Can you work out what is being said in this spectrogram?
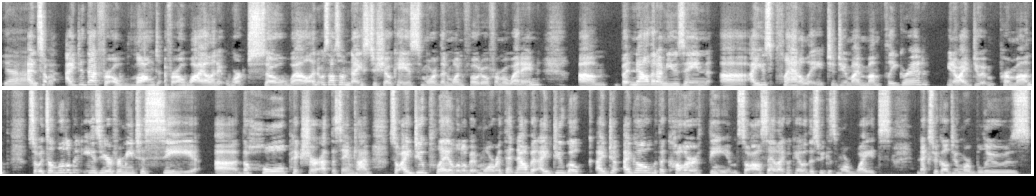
Yeah. And so I did that for a long for a while and it worked so well. And it was also nice to showcase more than one photo from a wedding. Um, but now that I'm using uh, I use Planoly to do my monthly grid. You know i do it per month. So it's a little bit easier for me to see uh, the whole picture at the same time. So i do play a little bit more with it now but i do go i do i go with a color theme. So i'll say like okay well this week is more whites. Next week i'll do more blues.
